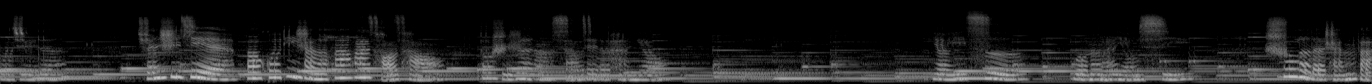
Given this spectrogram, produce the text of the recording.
我觉得全世界，包括地上的花花草草，都是热闹小姐的朋友。有一次，我们玩游戏，输了的惩罚。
